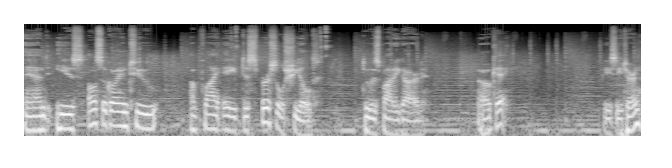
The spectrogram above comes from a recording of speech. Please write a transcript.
And he is also going to apply a dispersal shield to his bodyguard. Okay. PC turn.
